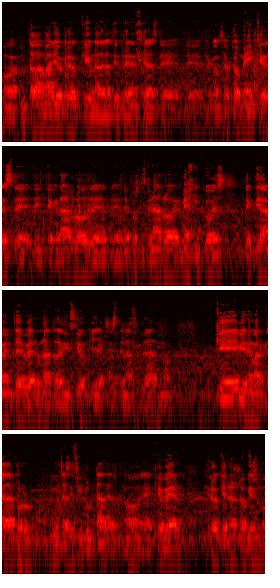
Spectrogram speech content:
como apuntaba Mario, creo que una de las diferencias de, de- del concepto makers, de, de integrarlo, de, de- de posicionarlo en México, es efectivamente ver una tradición que ya existe en la ciudad, ¿no? que viene marcada por muchas dificultades. ¿no? Hay que ver, creo que no es lo mismo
